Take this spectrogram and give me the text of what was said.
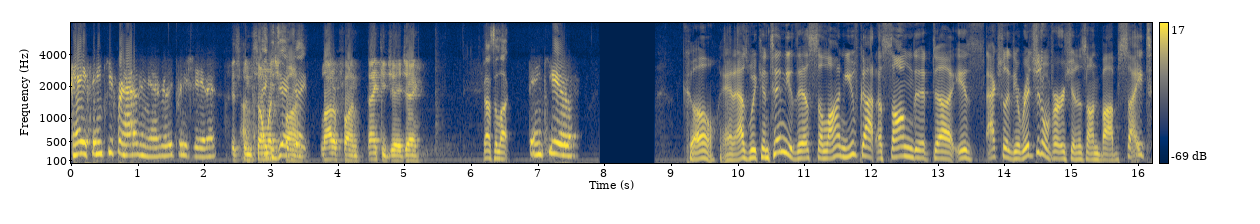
Hey, thank you for having me. I really appreciate it. It's been so Thank much you, fun. A lot of fun. Thank you, JJ. Best of luck. Thank you. Cool. And as we continue this, Alon, you've got a song that uh, is actually the original version is on Bob's site.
